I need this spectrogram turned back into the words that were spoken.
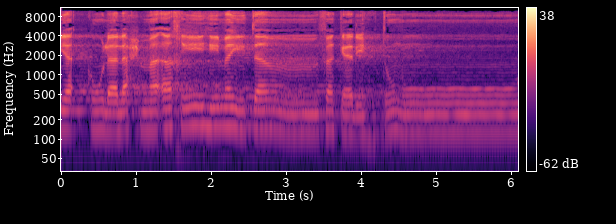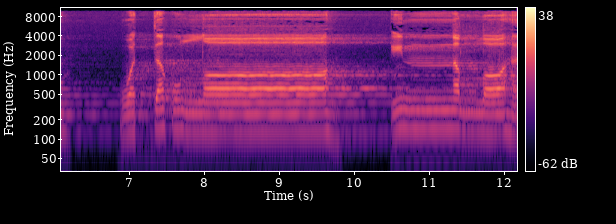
يأكل لحم أخيه ميتا فكرهتموه واتقوا الله إن الله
